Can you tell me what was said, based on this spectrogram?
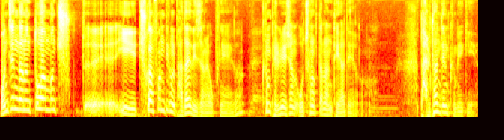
언젠가는 또 한번 추, 이 추가 펀딩을 받아야 되잖아요 오픈AI가. 그럼 밸류에이션 5천억 달러는 돼야 돼요. 말도 안 되는 금액이에요.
